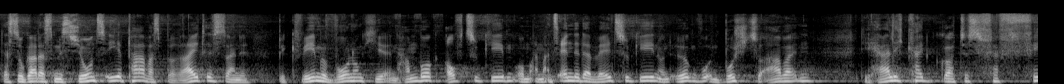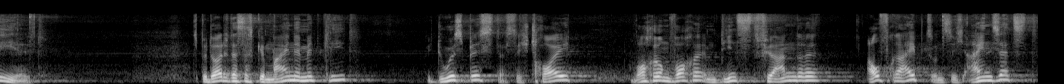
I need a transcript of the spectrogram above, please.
Dass sogar das Missionsehepaar, was bereit ist, seine bequeme Wohnung hier in Hamburg aufzugeben, um ans Ende der Welt zu gehen und irgendwo im Busch zu arbeiten, die Herrlichkeit Gottes verfehlt. Das bedeutet, dass das Gemeindemitglied, wie du es bist, das sich treu Woche um Woche im Dienst für andere aufreibt und sich einsetzt,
